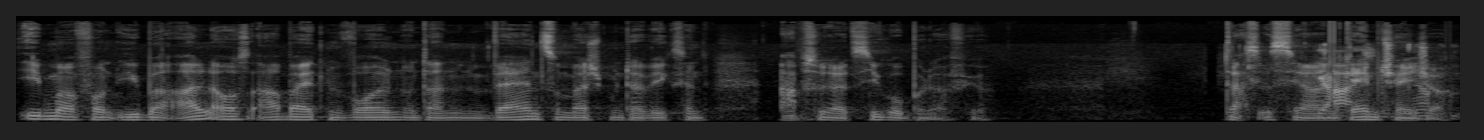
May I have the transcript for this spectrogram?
immer von überall aus arbeiten wollen und dann im Van zum Beispiel unterwegs sind, absolut als Zielgruppe dafür. Das ist ja, ja ein Game Changer. Also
